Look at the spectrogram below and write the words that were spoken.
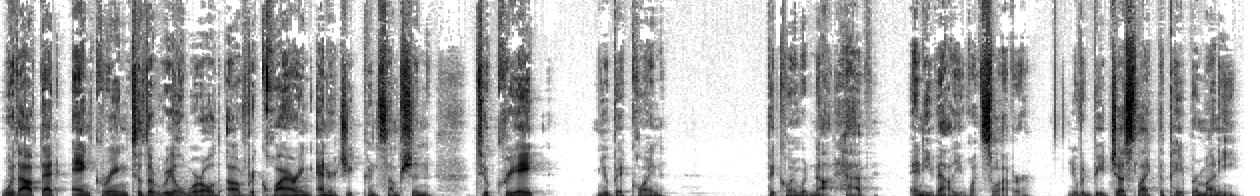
Without that anchoring to the real world of requiring energy consumption to create new Bitcoin, Bitcoin would not have any value whatsoever. It would be just like the paper money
